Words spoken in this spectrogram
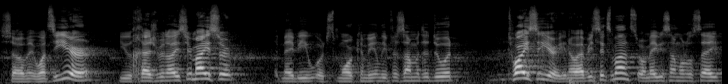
So once a year, you cheshbonize your meiser. Maybe it works more conveniently for someone to do it twice a year, you know, every six months. Or maybe someone will say,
